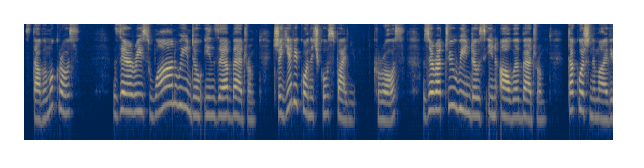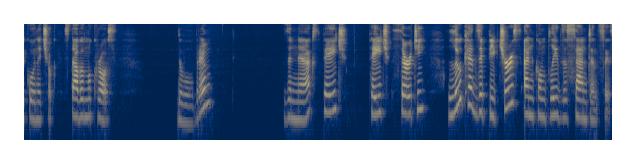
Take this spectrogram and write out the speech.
Ставимо cross. There is one window in their bedroom. Чи є віконечко у спальні? Cross. There are two windows in our bedroom. Також немає віконечок. Ставимо cross. Добре. The next page, page 30. Look at the pictures and complete the sentences.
